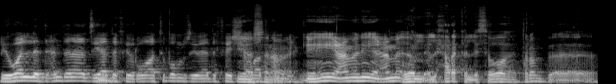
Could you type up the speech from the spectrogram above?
بيولد عندنا زيادة في رواتبهم زيادة في يا الشغلات سلام الثانية. عليك هي عمليه هو عمل الحركة اللي سواها ترامب آه،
